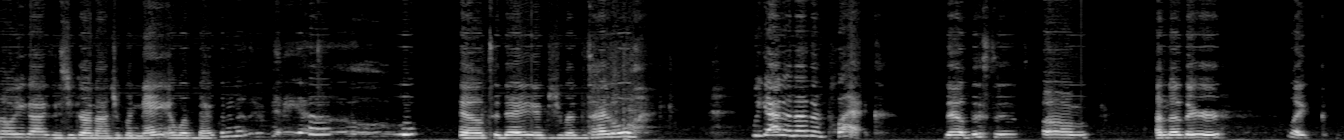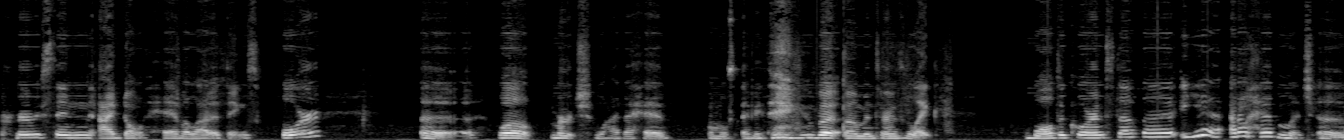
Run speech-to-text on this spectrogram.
you guys? It's your girl Naja Brinee and we're back with another video. Now today, if you read the title, we got another plaque. Now this is um another like person I don't have a lot of things for. Uh well merch wise I have almost everything, but um in terms of like wall decor and stuff, uh yeah, I don't have much of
